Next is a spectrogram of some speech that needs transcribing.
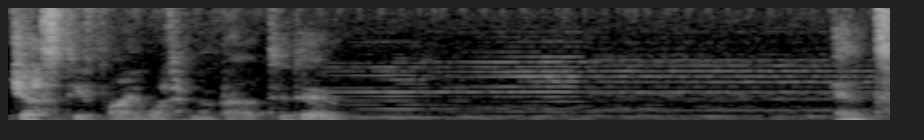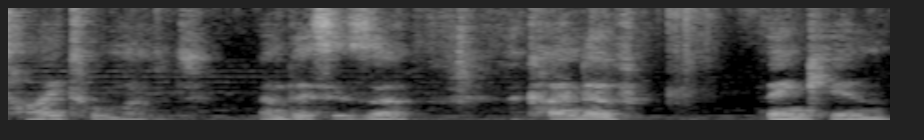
justify what I'm about to do. Entitlement. And this is a, a kind of thinking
